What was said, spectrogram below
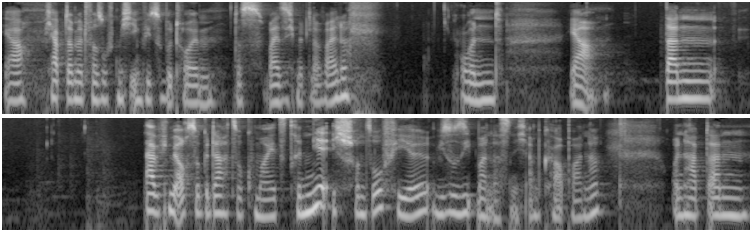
ja, ich habe damit versucht, mich irgendwie zu betäuben. Das weiß ich mittlerweile. Und ja, dann habe ich mir auch so gedacht, so guck mal, jetzt trainiere ich schon so viel, wieso sieht man das nicht am Körper, ne? Und habe dann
